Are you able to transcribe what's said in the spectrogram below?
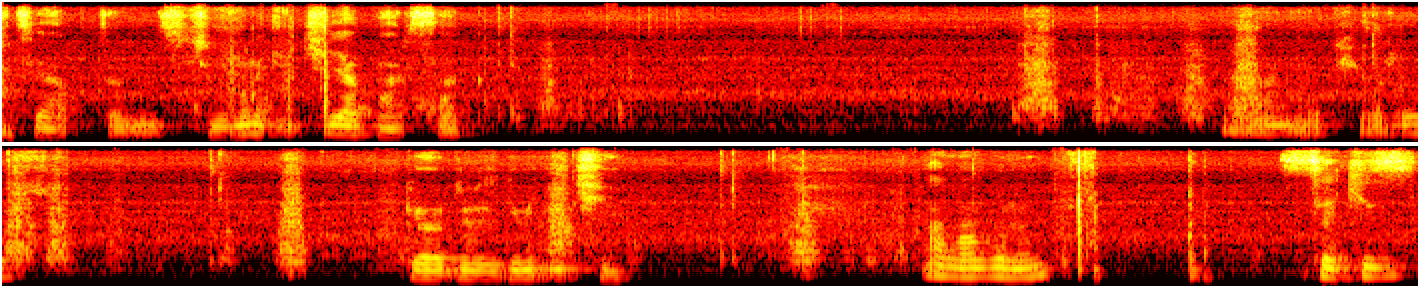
6 yaptığımız için bunu 2 yaparsak hemen bakıyoruz. Gördüğünüz gibi 2. Ama bunu 8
